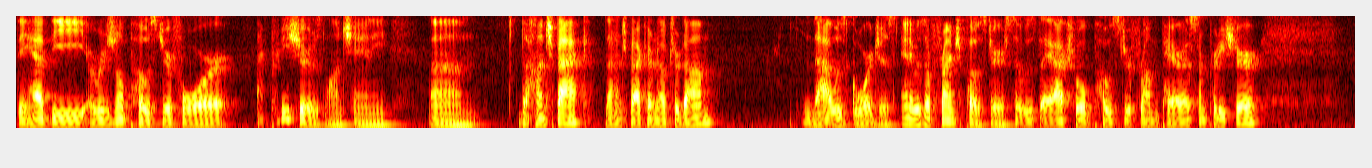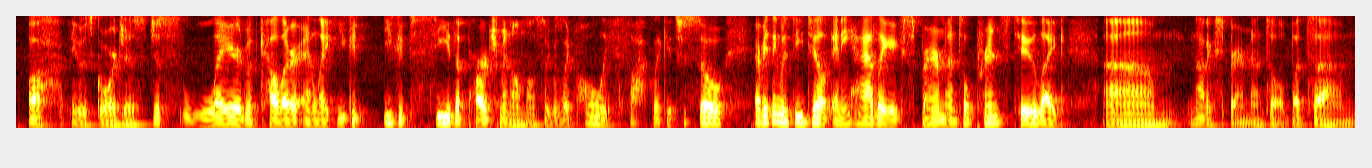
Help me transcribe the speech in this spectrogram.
They had the original poster for, I'm pretty sure it was Lon Chaney, um, The Hunchback, The Hunchback of Notre Dame. That was gorgeous. And it was a French poster. So it was the actual poster from Paris, I'm pretty sure. Oh, it was gorgeous. Just layered with color and like you could you could see the parchment almost. Like it was like, holy fuck. Like it's just so everything was detailed and he had like experimental prints too, like um not experimental, but um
